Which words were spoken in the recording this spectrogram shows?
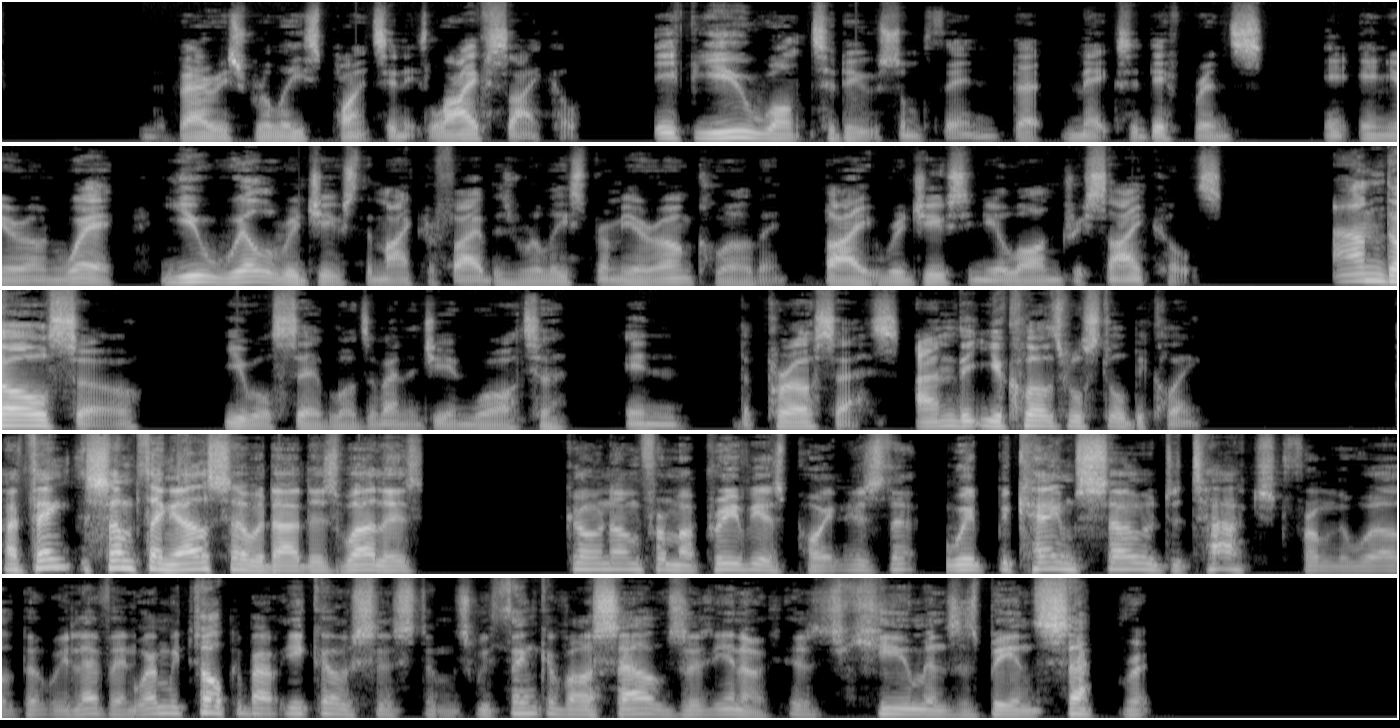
the various release points in its life cycle, if you want to do something that makes a difference in, in your own way, you will reduce the microfibers released from your own clothing by reducing your laundry cycles. And also, you will save loads of energy and water in the process, and that your clothes will still be clean. I think something else I would add as well is going on from our previous point is that we became so detached from the world that we live in. When we talk about ecosystems, we think of ourselves as, you know, as humans as being separate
